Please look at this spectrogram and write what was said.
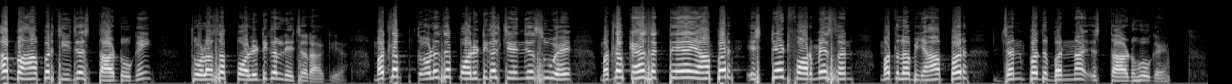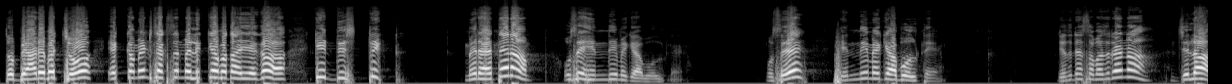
अब वहाँ पर चीज़ें स्टार्ट हो गई। थोड़ा सा पॉलिटिकल नेचर आ गया। मतलब थोड़े से पॉलिटिकल चेंजेस हुए। मतलब कह सकते हैं यहाँ पर स्टेट फॉर्मेशन मतलब यहाँ पर जनपद बनना स्टार्ट हो गए। तो प्यारे बच्चों, एक कमेंट सेक्शन में लिख के बताइएगा कि डिस्ट्रिक्ट में रहते हैं ना उसे हिंदी में क्या बोलते हैं? उसे हिंदी में क्या बोलते हैं? जितने समझ रहे हैं ना, जिला।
